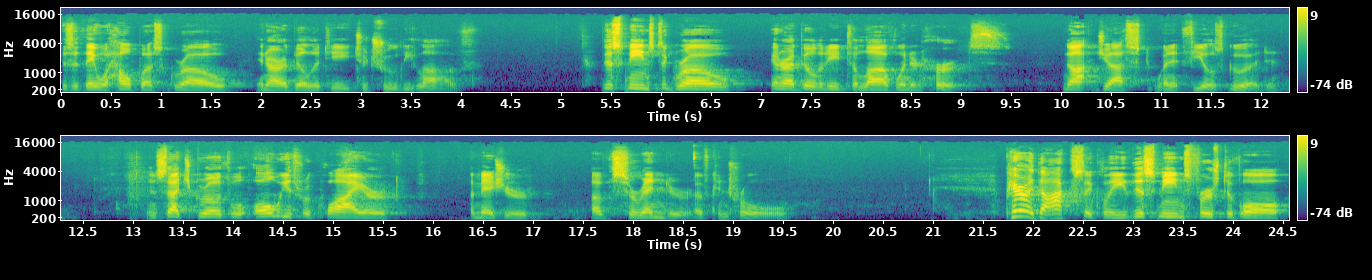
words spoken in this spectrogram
is that they will help us grow in our ability to truly love. This means to grow in our ability to love when it hurts, not just when it feels good. And such growth will always require a measure of surrender of control. Paradoxically, this means, first of all,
